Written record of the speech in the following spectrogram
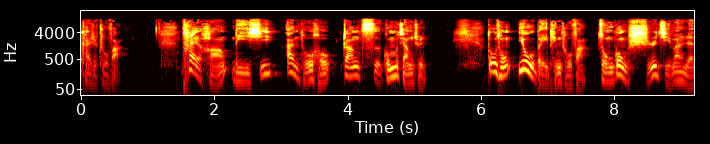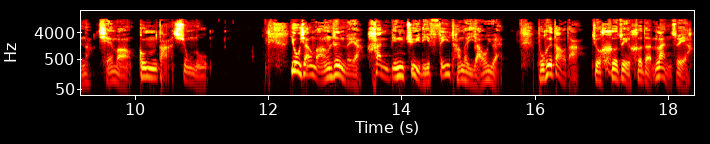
开始出发。太行李希、案头侯张次公将军。都从右北平出发，总共十几万人呢，前往攻打匈奴。右襄王认为啊，汉兵距离非常的遥远，不会到达，就喝醉喝的烂醉啊。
